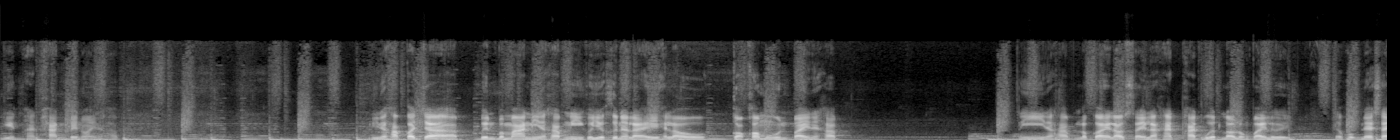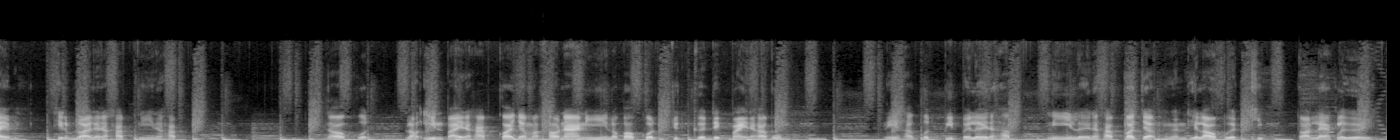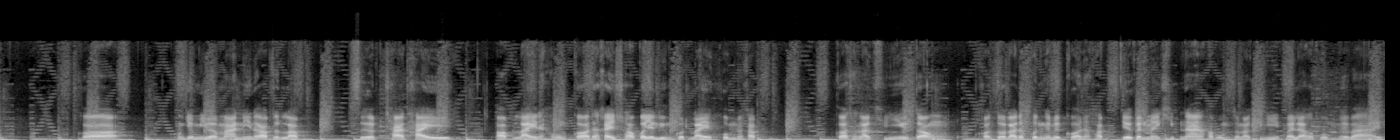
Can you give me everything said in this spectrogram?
เลี้ยนพันๆไปหน่อยนะครับ นี่นะครับก็จะเป็นประมาณนี้นะครับ นี่ก็จะขึ้นอะไรให้เรากรอกข้อมูลไปนะครับ นี่นะครับ แล้วก็ให้เราใส่รหัสพาสเวิร์ดเราลงไปเลย แต่ผมได้ใส่ที่เรียบร้อยแล้วนะครับ นี่นะครับ แล้วก็กดล็อกอินไปนะครับ ก็จะมาเข้าหน้านี้ แล้วก็กดจุดเกิดเด็กใหม่นะครับผมนี่ครับกดปิดไปเลยนะครับ นี่เลยนะครับ ก็จะเหมือนที่เราเปิดคลิปตอนแรกเลย ก็คงจะมีประมาณนี้นะครับสำหรับเซิร์ฟชาไทยออฟไลน์นะครับผมก็ถ้าใครชอบก็อย่าลืมกดไลค์ผมนะครับ ก็สำหรับคลิปนี้ต้อง ขอตัวลาทุกคนกันไปก่อนนะครับ เจอกันใหม่คลิปหน้านะครับผมสำหรับคลิปนี้ไปแล้วครับผมบ๊ายบาย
